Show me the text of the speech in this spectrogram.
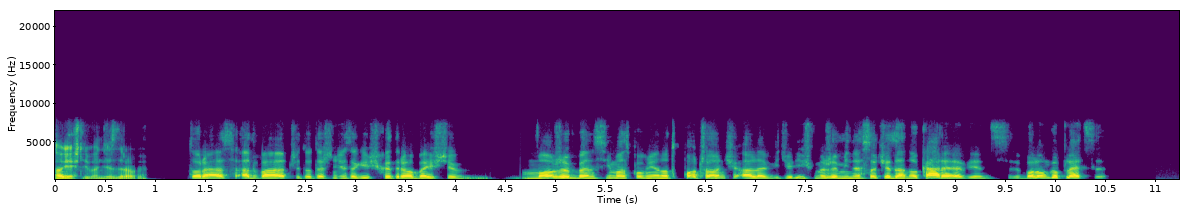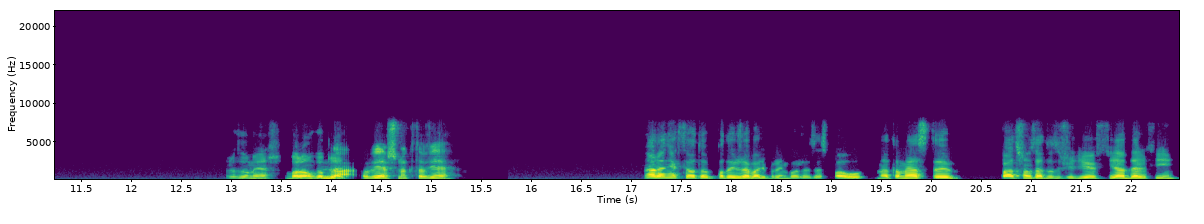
No, jeśli będzie zdrowy. To raz, a dwa, czy to też nie jest jakieś chytre obejście może Ben Simmons powinien odpocząć, ale widzieliśmy, że Minnesocie dano karę, więc bolą go plecy. Rozumiesz? Bolą go plecy. No, wiesz, no kto wie. No ale nie chcę o to podejrzewać, broń Boże, zespołu. Natomiast y, patrząc na to, co się dzieje w Filadelfii,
